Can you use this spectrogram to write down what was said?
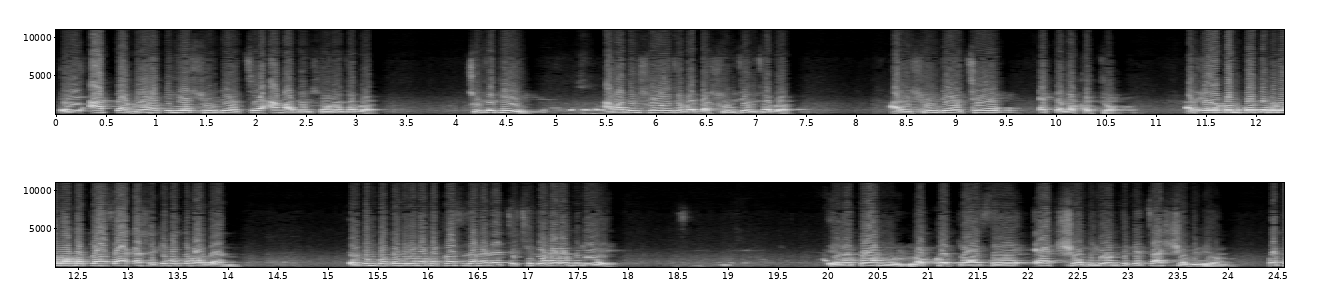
এই আটটা গ্রহকে নিয়ে সূর্য হচ্ছে আমাদের সৌরজগৎ। সূর্য কি? আমাদের সৌরজগৎ বা সূর্যের জগৎ। আর এই সূর্য হচ্ছে একটা নক্ষত্র। আর এরকম কতগুলো নক্ষত্র আছে আকাশে, কে বলতে পারবেন? এরকম কতগুলো নক্ষত্র আছে জানেন? এর চেয়ে ছোট, বড়, মিলিয়ে। এরকম নক্ষত্র আছে একশো বিলিয়ন থেকে চারশো বিলিয়ন। কত?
